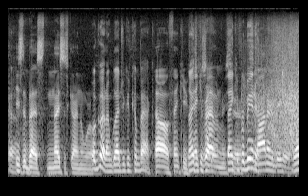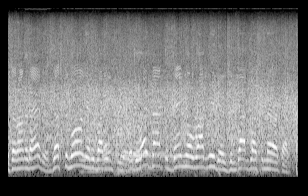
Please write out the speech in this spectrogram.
yeah. He's the best, the nicest guy in the world. Well, good. I'm glad you could come back. Oh, thank you. Nice thank you for having me. Thank sir. you for being here. An honor to be here. Well, it's an honor to have you. Justin Long, everybody. We'll be right back with Daniel Rodriguez and God Bless America.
